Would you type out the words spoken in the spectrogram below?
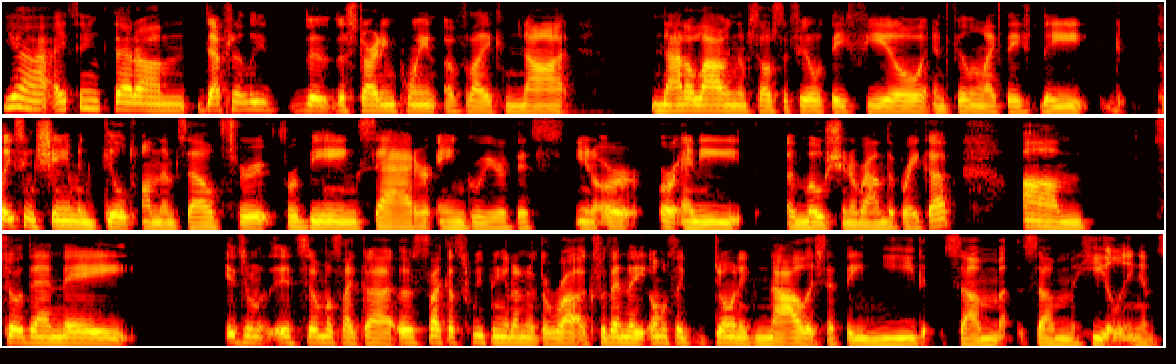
Yeah, I think that um definitely the the starting point of like not not allowing themselves to feel what they feel and feeling like they they placing shame and guilt on themselves for for being sad or angry or this you know or or any emotion around the breakup um so then they it's it's almost like a it's like a sweeping it under the rug so then they almost like don't acknowledge that they need some some healing and,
